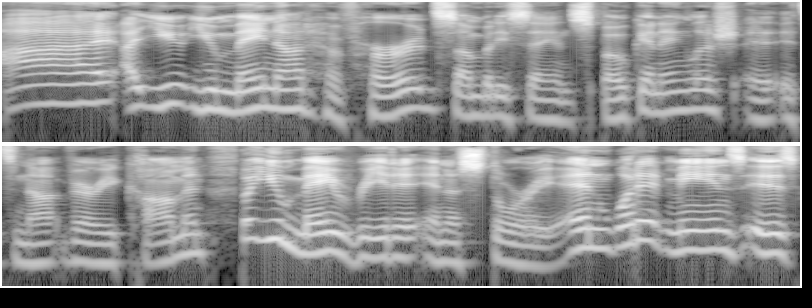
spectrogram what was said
I, you you may not have heard somebody say in spoken English. It's not very common, but you may read it in a story. And what it means is,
